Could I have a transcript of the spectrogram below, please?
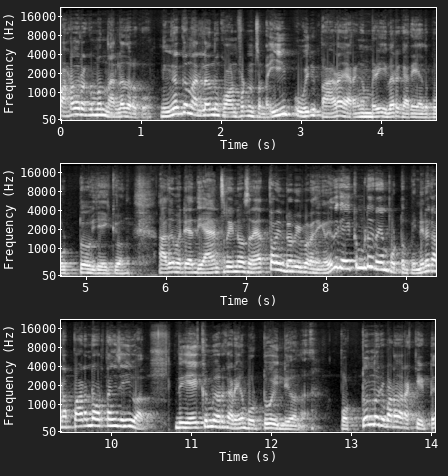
പടം ഇറക്കുമ്പോൾ നല്ലത് ഇറക്കും നിങ്ങൾക്ക് നല്ലതെന്ന് കോൺഫിഡൻസ് ഉണ്ട്? ഈ ഒരു പടം ഇറങ്ങുമ്പോഴേ ഇവർക്കറിയാം അത് പൊട്ടുമോ വിജയിക്കുമോ അത് മറ്റേ ധ്യാൻ ശ്രീനിവാസൻ എത്ര ഇന്റർവ്യൂ പറഞ്ഞിരിക്കുന്നത്? ഇത് കേൾക്കുമ്പോഴേ അറിയാൻ പൊട്ടും. പിന്നെ ഒരു കടപ്പാടിന്റെ ഓർത്തങ്ങ് ചെയ്യുക ഇത് കേൾക്കുമ്പോൾ ഇവർക്കറിയാം പൊട്ടുമോ ഇല്ലയോ എന്ന്. പൊട്ടുന്നൊരു പടം ഇറക്കിയിട്ട്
